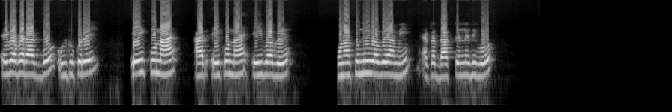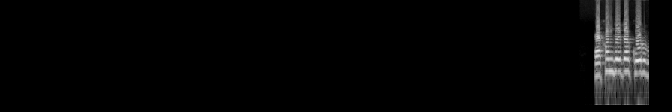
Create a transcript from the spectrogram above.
এইভাবে রাখব, উল্টো করেই এই কোনায় আর এই কোনায় এইভাবে কোনাকুনিভাবে আমি একটা দাগ টেনে দিব। এখন যেটা করব,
